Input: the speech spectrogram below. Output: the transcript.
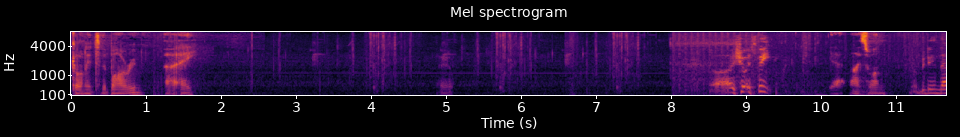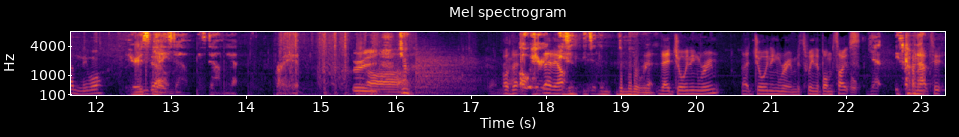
gone into the bar room. Uh, A. Yep. Oh, I shot his feet. Yeah, nice one. Not be doing that anymore. Here he is. Down. Yeah, he's down. He's down. Yeah, right here. Jump. Oh, round. there, Oh, here there they are. in, he's in the, the middle room. Their joining room. That joining room between the bomb sites. Yeah, he's coming Coming out. out to.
